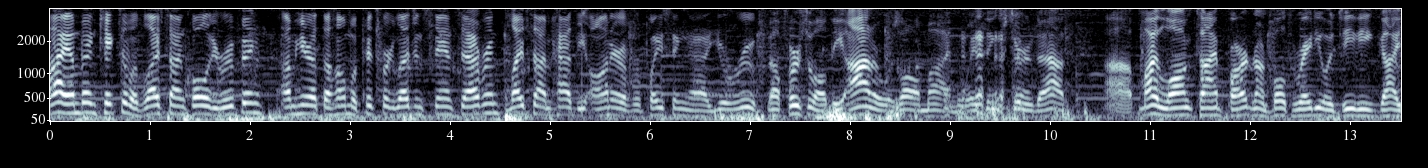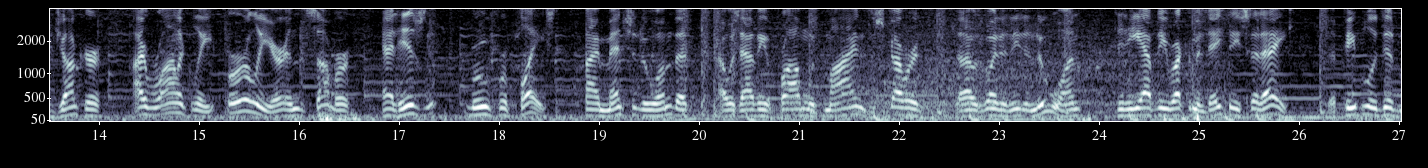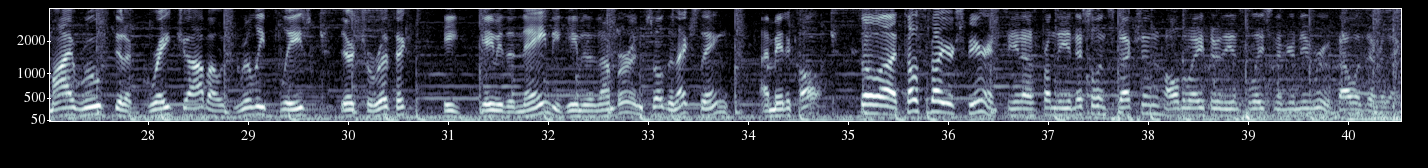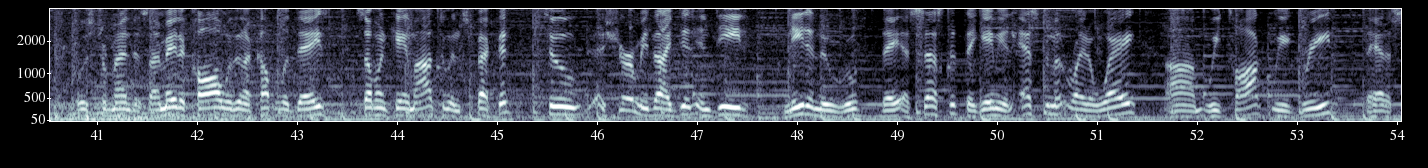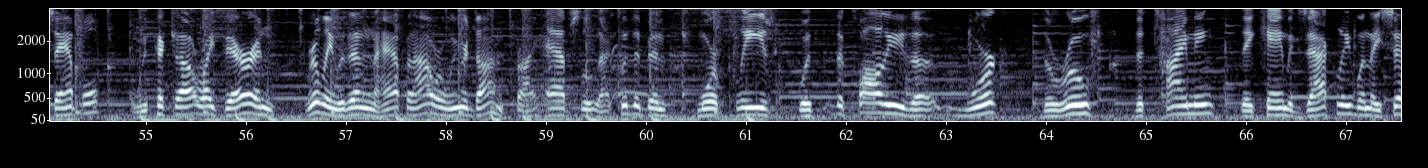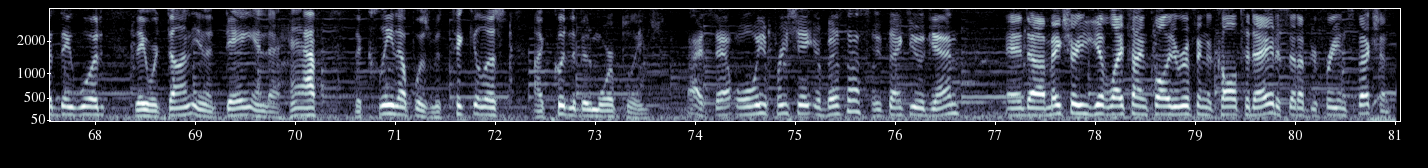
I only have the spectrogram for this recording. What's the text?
Hi, I'm Ben Kichta with Lifetime Quality Roofing. I'm here at the home of Pittsburgh legend Stan Savran. Lifetime had the honor of replacing uh, your roof. Well, first of all, the honor was all mine, the way things turned out. Uh, my longtime partner on both radio and TV, Guy Junker, ironically, earlier in the summer, had his roof replaced. I mentioned to him that I was having a problem with mine, discovered that I was going to need a new one. Did he have any recommendation? He said, hey, the people who did my roof did a great job. I was really pleased. They're terrific. He gave me the name, he gave me the number, and so the next thing, I made a call. So uh, tell us about your experience, you know, from the initial inspection all the way through the installation of your new roof. How was everything? It was tremendous. I made a call within a couple of days. Someone came out to inspect it to assure me that I did indeed need a new roof. They assessed it. They gave me an estimate right away. Um, we talked, we agreed. They had a sample. We picked it out right there and really within a half an hour we were done. I absolutely, I couldn't have been more pleased with the quality, the work, the roof, the timing. They came exactly when they said they would. They were done in a day and a half. The cleanup was meticulous. I couldn't have been more pleased. All right, Stan. Well, we appreciate your business. We thank you again. And uh, make sure you give Lifetime Quality Roofing a call today to set up your free inspection.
